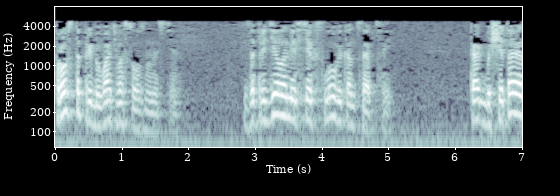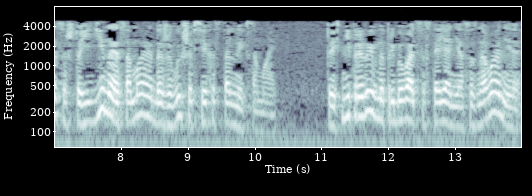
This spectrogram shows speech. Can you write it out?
просто пребывать в осознанности, за пределами всех слов и концепций. Как бы считается, что единое самая даже выше всех остальных самай. То есть непрерывно пребывать в состоянии осознавания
